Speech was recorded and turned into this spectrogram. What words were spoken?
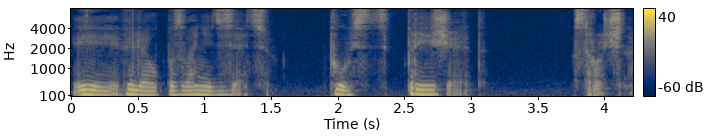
и велел позвонить зятю. Пусть приезжает. Срочно.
